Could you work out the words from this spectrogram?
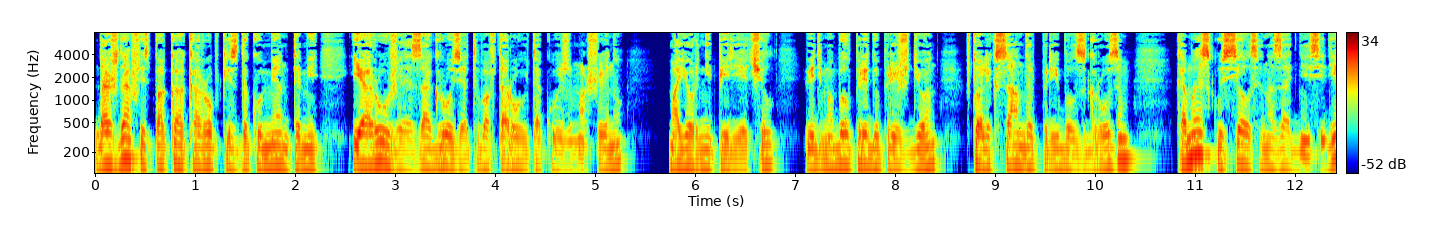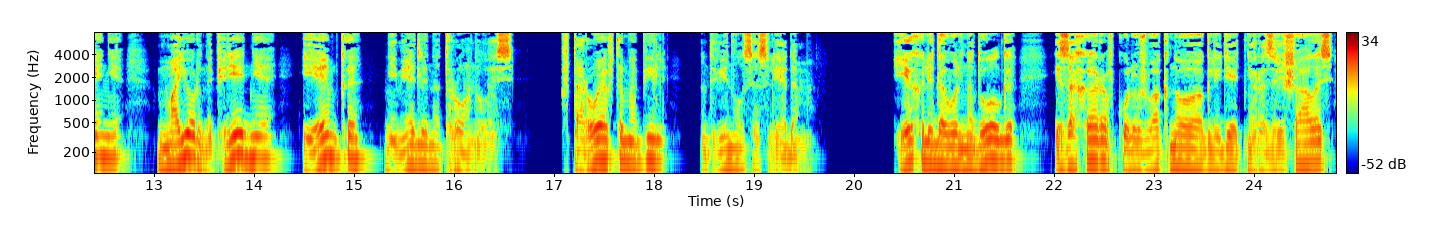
Дождавшись, пока коробки с документами и оружие загрузят во вторую такую же машину, майор не перечил, видимо, был предупрежден, что Александр прибыл с грузом, Камеск уселся на заднее сиденье, майор на переднее и Эмка немедленно тронулась. Второй автомобиль двинулся следом. Ехали довольно долго, и Захаров, коль уж в окно оглядеть не разрешалось,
